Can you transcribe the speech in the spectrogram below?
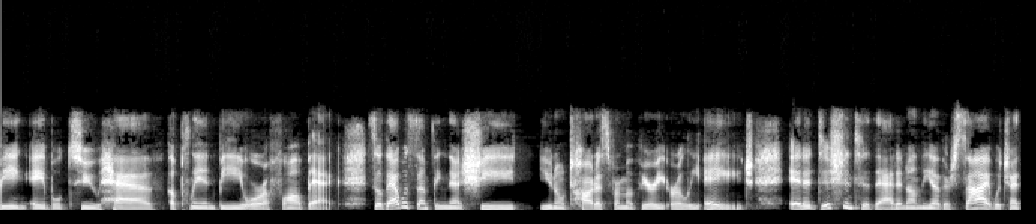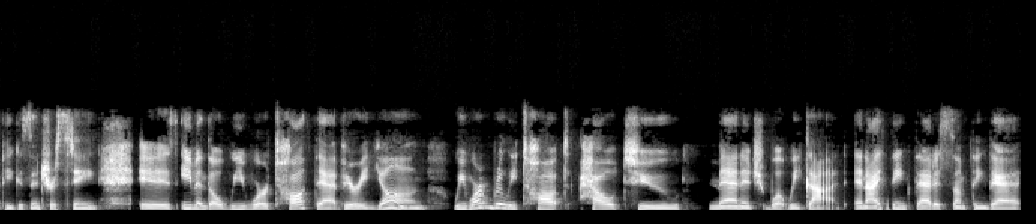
being able to have a plan B or a fallback. So that was something that she you know taught us from a very early age in addition to that and on the other side which i think is interesting is even though we were taught that very young we weren't really taught how to manage what we got. And I think that is something that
